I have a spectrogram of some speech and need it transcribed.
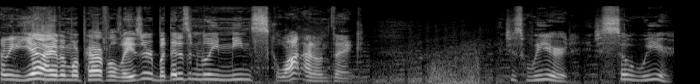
I mean, yeah, I have a more powerful laser, but that doesn't really mean squat, I don't think. It's just weird. It's just so weird.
